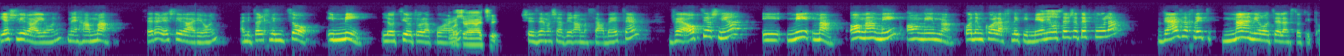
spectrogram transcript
יש לי רעיון, מהמה, בסדר? יש לי רעיון, אני צריך למצוא עם מי להוציא אותו לפועל, מה שהיה אצלי. שזה מה שאבירם עשה בעצם, והאופציה השנייה היא מי מה, או מה מי או מי מה. קודם כל להחליט עם מי אני רוצה לשתף פעולה, ואז להחליט מה אני רוצה לעשות איתו.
